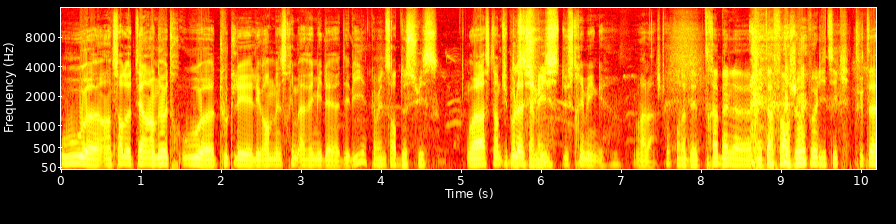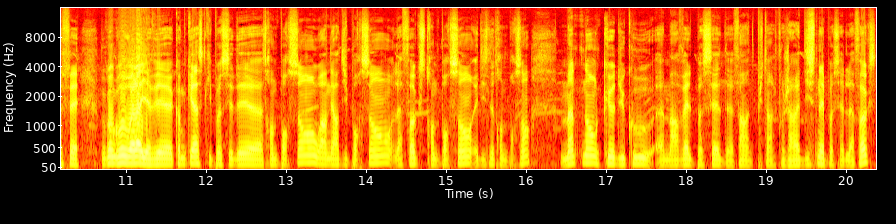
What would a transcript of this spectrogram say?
ou euh, un sorte de terrain neutre où euh, toutes les, les grandes mainstream avaient mis des, des billes. comme une sorte de Suisse. Voilà, c'était un petit peu Du la streaming. Suisse du streaming. Voilà. Je trouve qu'on a des très belles euh, métaphores géopolitiques. Tout à fait. Donc en gros, voilà, il y avait Comcast qui possédait euh, 30%, Warner 10%, la Fox 30% et Disney 30%. Maintenant que du coup euh, Marvel possède, enfin putain, il faut que j'arrête, Disney possède la Fox,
